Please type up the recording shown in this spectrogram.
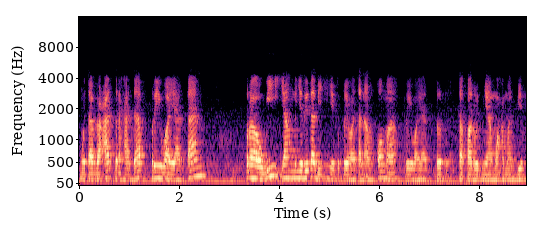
mutabaat terhadap periwayatan perawi yang menyeri tadi yaitu periwayatan Al-Qamah, periwayat tafarudnya Muhammad bin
